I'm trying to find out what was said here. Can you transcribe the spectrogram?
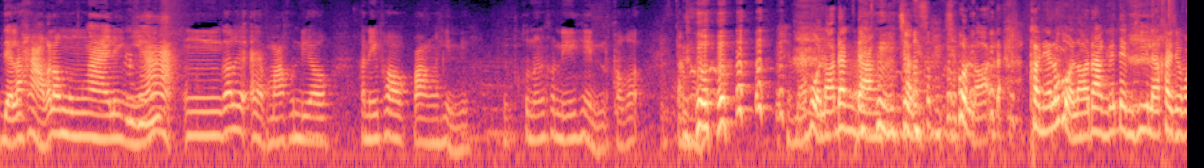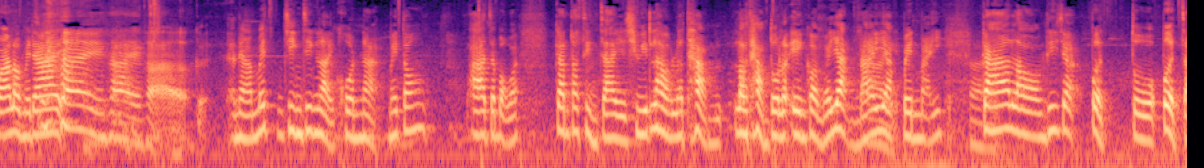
เดี๋ยวเราหาว่าเรางมงายอะไรอย่างเงี้ย อืมก็เลยแอบมาคนเดียวคราวนี้พอปังเห็นคนนั้นคนนี้เห็นเขาก็ตังค์เห็นไหมหัวเราะดังๆฉันหัวเราะคราวนี้เราหัวเราะดังได้เต็มที่แล้วใครจะว่าเราไม่ได้ใช่ใช่ค่ะนะไม่จริง ๆ หลายคนน่ะ ไม่ต้องอาจจะบอกว่าการตัดสินใจชีวิตเราเราถามเราถามตัวเราเองก่อนว่าอยากได้ใช่อยากเป็นไหมใช่กล้าลองที่จะเปิดตัวเปิดใจ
